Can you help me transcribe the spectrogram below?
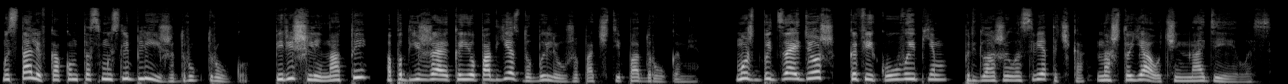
мы стали в каком-то смысле ближе друг к другу перешли на «ты», а подъезжая к ее подъезду, были уже почти подругами. «Может быть, зайдешь? Кофейку выпьем?» — предложила Светочка, на что я очень надеялась.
